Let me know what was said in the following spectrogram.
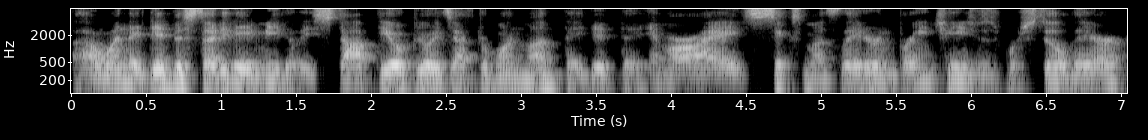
Uh, when they did the study, they immediately stopped the opioids after one month. They did the MRI six months later, and brain changes were still there.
